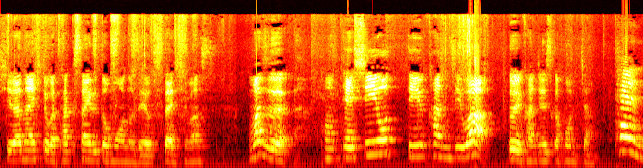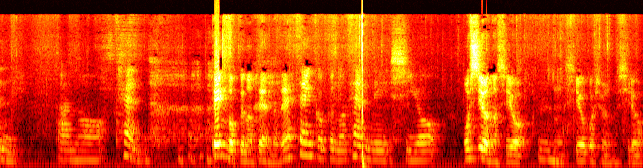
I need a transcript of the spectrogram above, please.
知らない人がたくさんいると思うのでお伝えします。まず、この手塩っていう漢字はどういう漢字ですか、本ちゃん。天あの天 天国の天だね。天国の天に塩お塩の塩。んうん塩コショウの塩。だ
